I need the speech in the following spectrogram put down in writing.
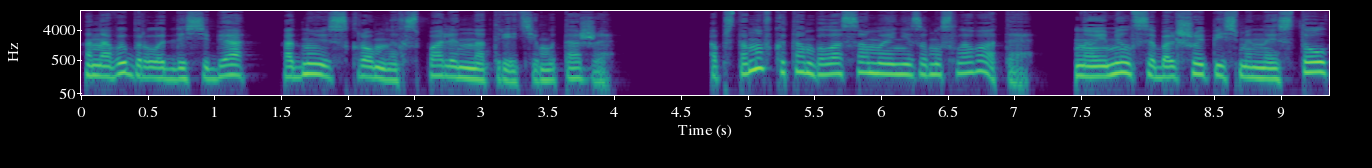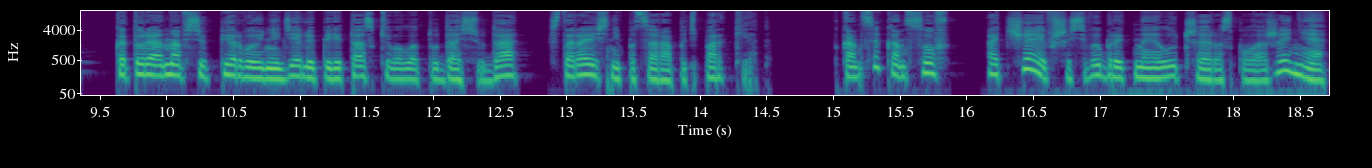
она выбрала для себя одну из скромных спален на третьем этаже. Обстановка там была самая незамысловатая, но имелся большой письменный стол, который она всю первую неделю перетаскивала туда-сюда стараясь не поцарапать паркет. В конце концов, отчаявшись выбрать наилучшее расположение,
